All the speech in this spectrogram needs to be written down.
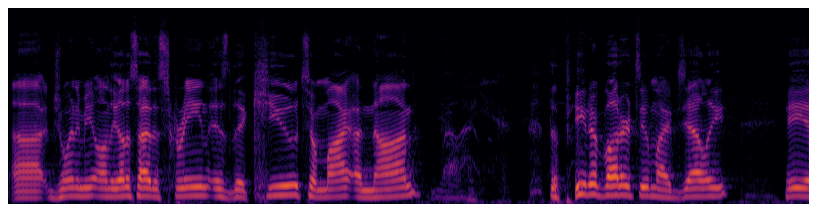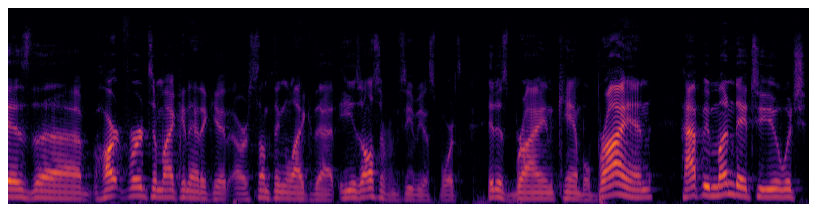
Uh, joining me on the other side of the screen is the Q to my Anon, the peanut butter to my jelly. He is the Hartford to my Connecticut, or something like that. He is also from CBS Sports. It is Brian Campbell. Brian, happy Monday to you, which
